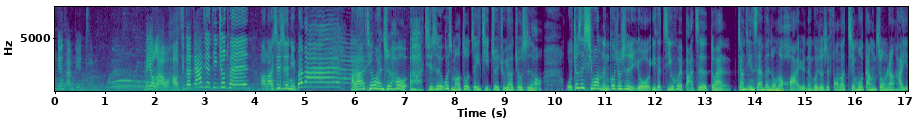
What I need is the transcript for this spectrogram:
边看边听。没有啦，我好记得大家记得听啾团。好啦，谢谢你，拜拜。好啦，听完之后啊，其实为什么要做这一集？最主要就是哦，我就是希望能够就是有一个机会把这段将近三分钟的话语，能够就是放到节目当中，让它也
